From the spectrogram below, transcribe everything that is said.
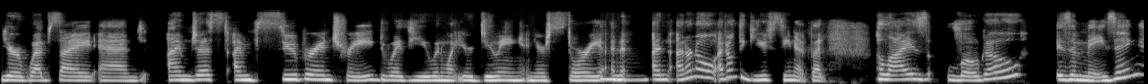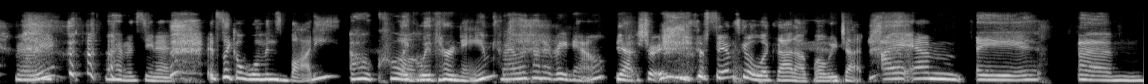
your website. And I'm just, I'm super intrigued with you and what you're doing and your story. And Mhm. and I don't know, I don't think you've seen it, but Halai's logo is amazing. Really? I haven't seen it. It's like a woman's body, Oh, cool. like with her name. Can I look on it right now? Yeah, sure. Sam's gonna look that up while we chat. I am a um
